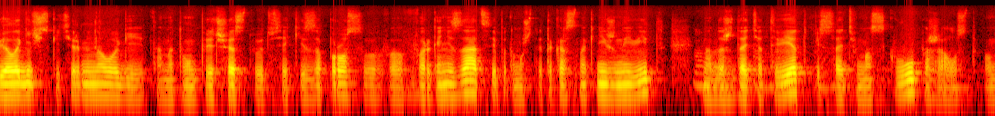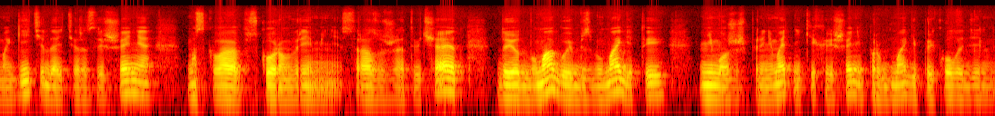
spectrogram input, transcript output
биологической терминологии, там этому предшествуют всякие запросы в, в организации, потому что это краснокнижный вид, надо ждать ответ, писать в Москву, пожалуйста, помогите, дайте разрешение. Москва в скором времени сразу же отвечает, дает бумагу, и без бумаги ты не можешь принимать никаких решений. Про бумаги прикол отдельно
